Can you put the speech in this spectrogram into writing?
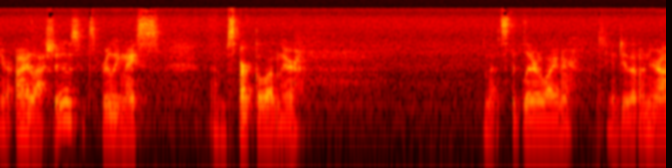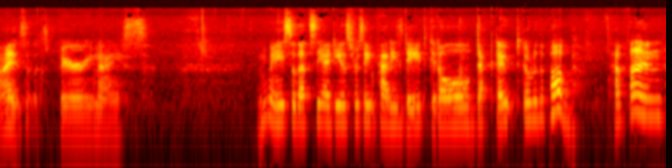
your eyelashes, it's a really nice um, sparkle on there. And that's the glitter liner. So you can do that on your eyes. It looks very nice. Anyway, so that's the ideas for St. Patty's Day to get all decked out to go to the pub. Have fun!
